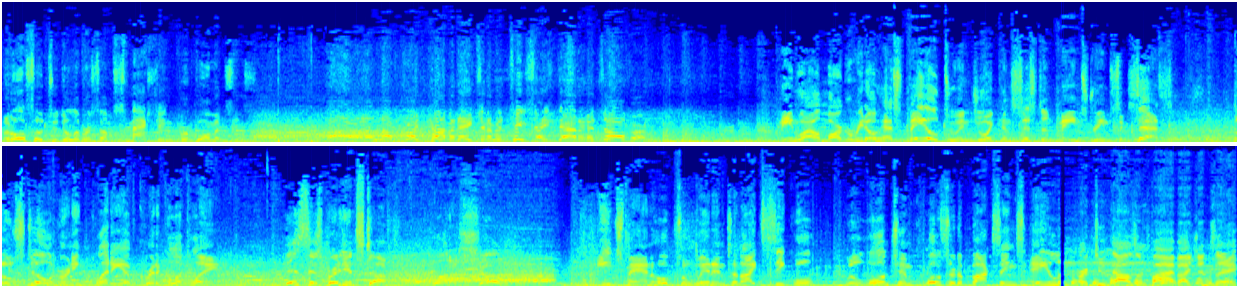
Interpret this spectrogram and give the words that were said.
but also to deliver some smashing performances. Oh, a left right combination of Matisse's down and it's over. Meanwhile, Margarito has failed to enjoy consistent mainstream success, though still earning plenty of critical acclaim. This is brilliant stuff. What a show. Each man hopes a win in tonight's sequel will launch him closer to boxing's A or 2005, I should say.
